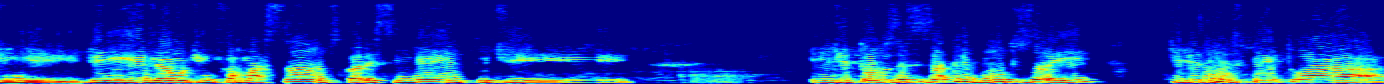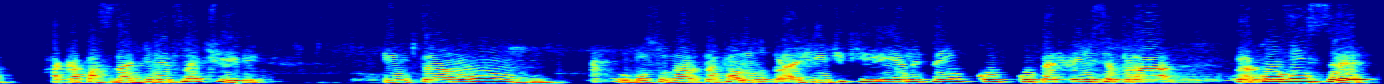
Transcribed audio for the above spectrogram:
de, de nível de informação, de esclarecimento, de, e de todos esses atributos aí que dizem respeito à, à capacidade de refletir. Então, o Bolsonaro está falando para a gente que ele tem competência para convencer.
